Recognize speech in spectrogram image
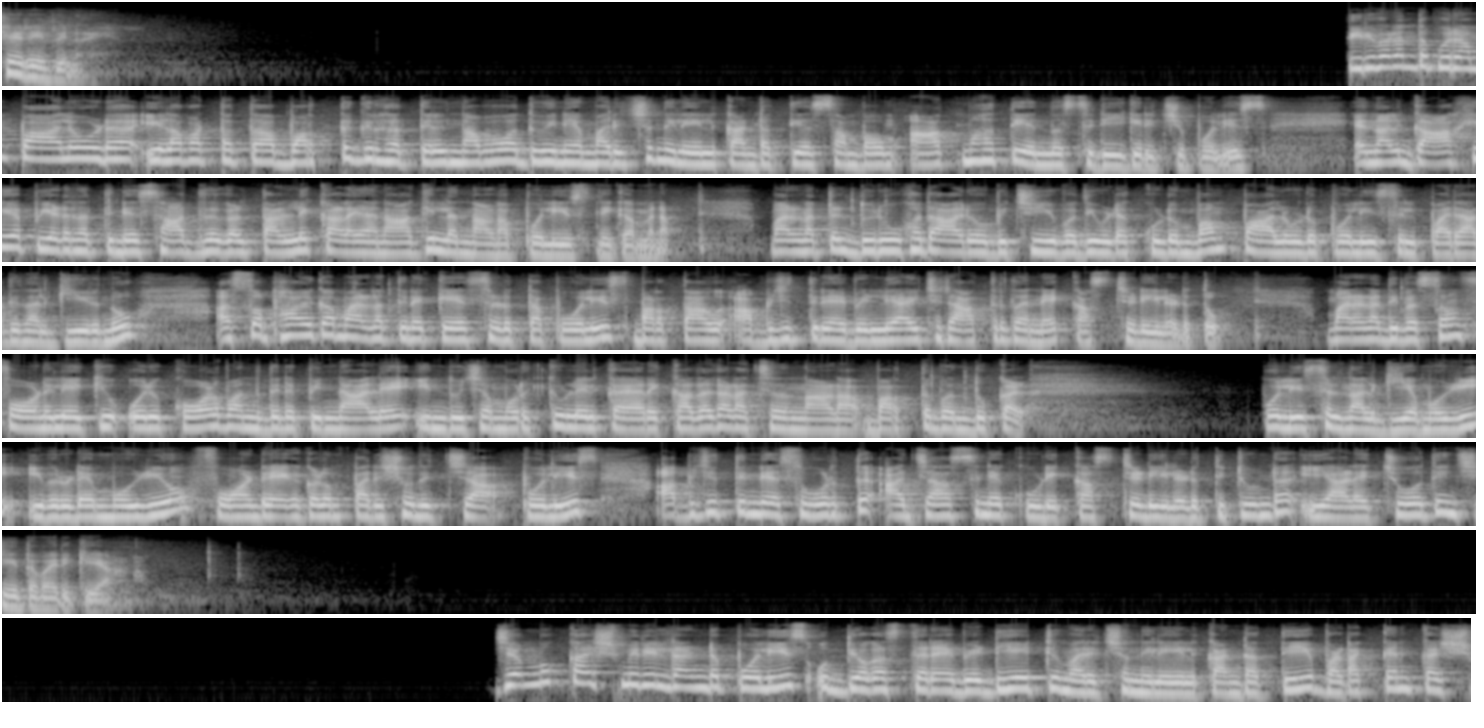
ശരി ബിനോയ് തിരുവനന്തപുരം പാലോട് ഇളവട്ടത്ത് ഭർത്തഗൃഹത്തിൽ നവവധുവിനെ മരിച്ച നിലയിൽ കണ്ടെത്തിയ സംഭവം ആത്മഹത്യയെന്ന് സ്ഥിരീകരിച്ചു പോലീസ്. എന്നാൽ ഗാർഹിക പീഡനത്തിന്റെ സാധ്യതകൾ തള്ളിക്കളയാനാകില്ലെന്നാണ് പോലീസ് നിഗമനം. മരണത്തിൽ ദുരൂഹത ആരോപിച്ച് യുവതിയുടെ കുടുംബം പാലോട് പോലീസിൽ പരാതി നൽകിയിരുന്നു. അസ്വാഭാവിക മരണത്തിന് കേസെടുത്ത പോലീസ് ഭർത്താവ് അഭിജിത്തിനെ വെള്ളിയാഴ്ച രാത്രി തന്നെ കസ്റ്റഡിയിലെടുത്തു. മരണദിവസം ഫോണിലേക്ക് ഒരു കോൾ വന്നതിന് പിന്നാലെ ഇന്ദുജ മുറിക്കുള്ളിൽ കയറി കഥകടച്ചതെന്നാണ് ഭർത്ത് ബന്ധുക്കൾ. പോലീസിൽ നൽകിയ മൊഴി ഇവരുടെ മൊഴിയും ഫോൺ രേഖകളും പരിശോധിച്ച പോലീസ് അഭിജിത്തിന്റെ സുഹൃത്ത് അജാസിനെ കൂടി കസ്റ്റഡിയിലെടുത്തിട്ടുണ്ട്. ഇയാളെ ചോദ്യം ചെയ്തു വരികയാണ്. ജമ്മു കാശ്മീരിൽ രണ്ട് പോലീസ് ഉദ്യോഗസ്ഥരെ വെടിയേറ്റ് മരിച്ച നിലയിൽ കണ്ടെത്തി. വടക്കൻ കശ്മീർ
